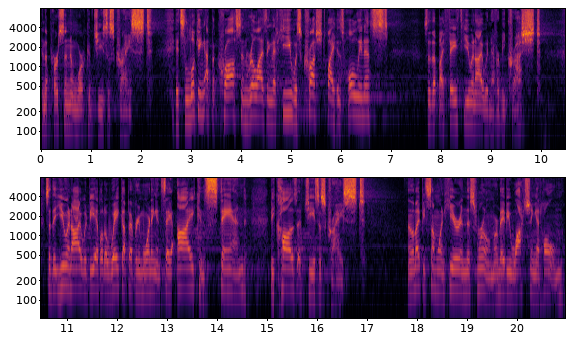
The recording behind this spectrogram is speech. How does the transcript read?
in the person and work of Jesus Christ. It's looking at the cross and realizing that He was crushed by His holiness so that by faith you and I would never be crushed so that you and I would be able to wake up every morning and say, I can stand because of Jesus Christ. And there might be someone here in this room or maybe watching at home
